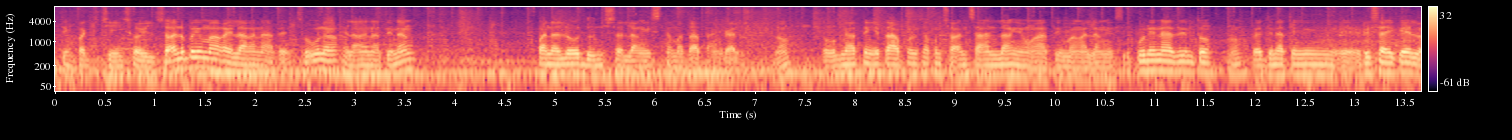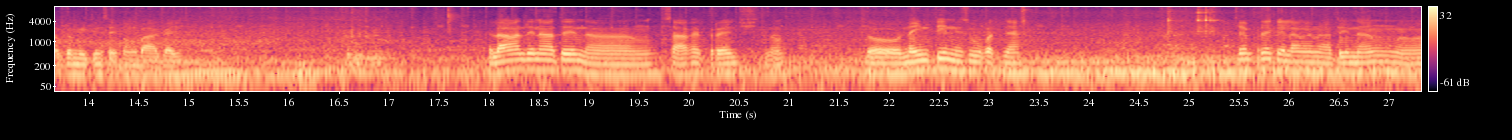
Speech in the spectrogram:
ating pag-change oil. So ano ba yung mga kailangan natin? So una, kailangan natin ng panalo dun sa langis na matatanggal, no? So wag nating itapon sa kung saan-saan lang yung ating mga langis. Ipunin natin 'to, no? Pwede nating recycle o gamitin sa ibang bagay. Kailangan din natin ng socket wrench, no? So 19 yung sukat niya. Siyempre, kailangan natin ng mga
